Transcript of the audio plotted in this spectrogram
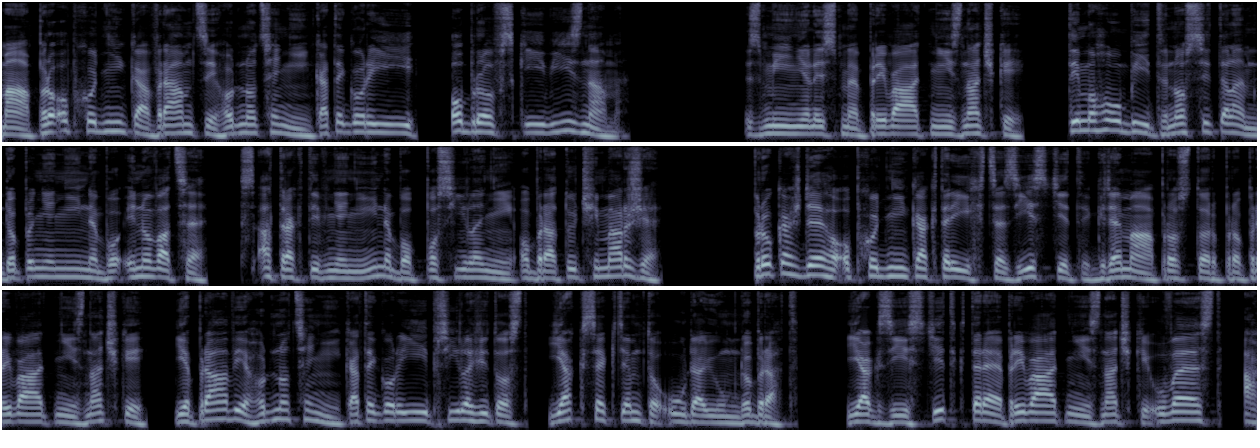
má pro obchodníka v rámci hodnocení kategorií obrovský význam. Zmínili jsme privátní značky. Ty mohou být nositelem doplnění nebo inovace, zatraktivnění nebo posílení obratu či marže. Pro každého obchodníka, který chce zjistit, kde má prostor pro privátní značky, je právě hodnocení kategorií příležitost, jak se k těmto údajům dobrat. Jak zjistit, které privátní značky uvést a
